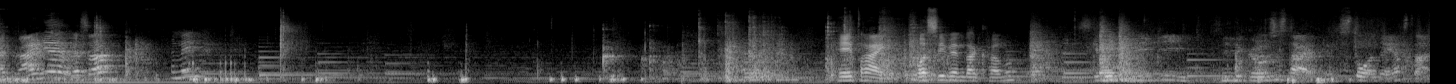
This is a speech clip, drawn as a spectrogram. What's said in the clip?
Ja, drenge, hvad så? Kom ind. Hey dreng, prøv at se hvem der er kommet. Skal vi ikke lige give lille gåsesteg en stor lagersteg?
